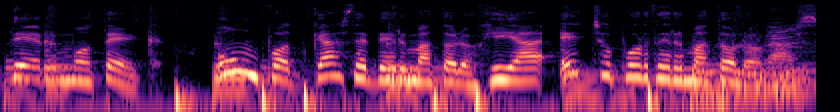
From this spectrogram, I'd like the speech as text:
Dermotec, un podcast de dermatología hecho por dermatólogas.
